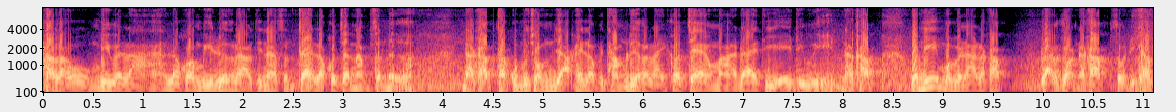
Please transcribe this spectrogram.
ถ้าเรามีเวลาแล้วก็มีเรื่องราวที่น่าสนใจเราก็จะนำเสนอ นะครับ ถ้าคุณผู้ชมอยากให้เราไปทำเรื่องอะไรก็แจ้งมาได้ที่ ATV นะครับ วันนี้หมดเวลาแล้วครับ ลาไปก่อนนะครับ สวัสดีครับ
